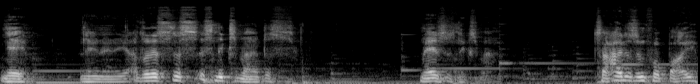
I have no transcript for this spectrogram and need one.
Nee, nee, nee, nee. Also das, das ist nichts mehr. Das, nee, es ist nichts mehr. Zeiten sind vorbei.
